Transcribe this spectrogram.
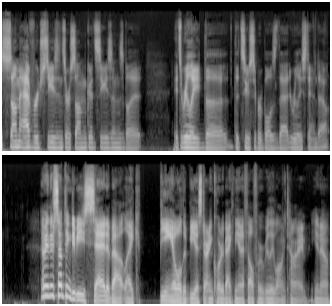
some average seasons or some good seasons, but it's really the the two Super Bowls that really stand out. I mean, there's something to be said about like being able to be a starting quarterback in the NFL for a really long time. You know,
